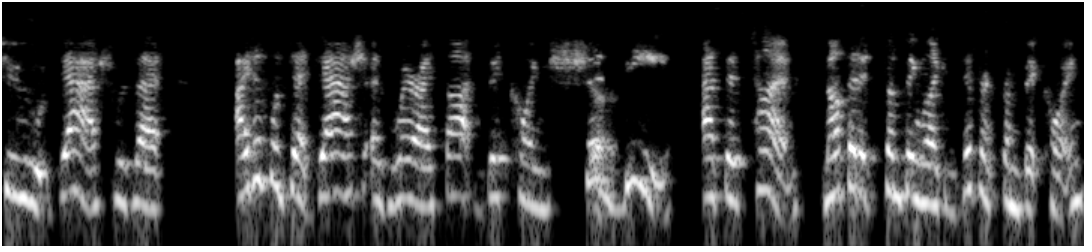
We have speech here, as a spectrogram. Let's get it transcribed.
to Dash was that I just looked at Dash as where I thought Bitcoin should yeah. be at this time. Not that it's something like different from Bitcoin,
